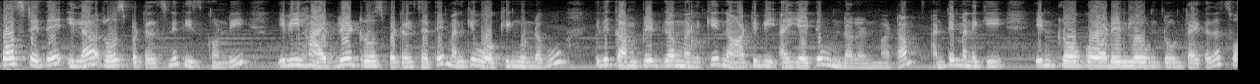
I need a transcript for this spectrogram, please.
ఫస్ట్ అయితే ఇలా రోజ్ పెటల్స్ని తీసుకోండి. ఇవి హైబ్రిడ్ రోజ్ పెటల్స్ అయితే మనకి వాకింగ్ ఉండవు. ఇది కంప్లీట్గా మనకి నాటివి అవి అయితే ఉండాలన్నమాట. అంటే మనకి ఇంట్లో గార్డెన్లో ఉంటూ ఉంటాయి కదా సో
